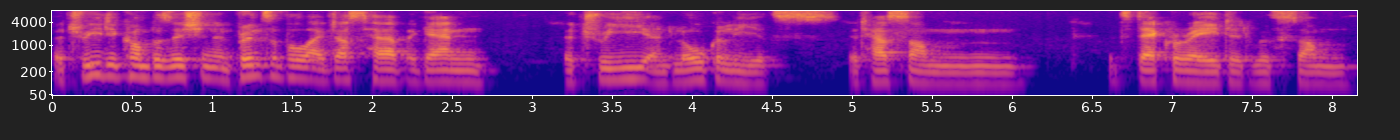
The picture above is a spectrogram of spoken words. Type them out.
a tree decomposition in principle, I just have again a tree and locally it's it has some it's decorated with some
